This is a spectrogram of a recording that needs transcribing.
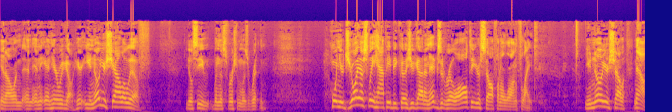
you know. And and and, and here we go. Here you know you're shallow if. You'll see when this first one was written. When you're joyously happy because you got an exit row all to yourself on a long flight. You know you're shallow. Now,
